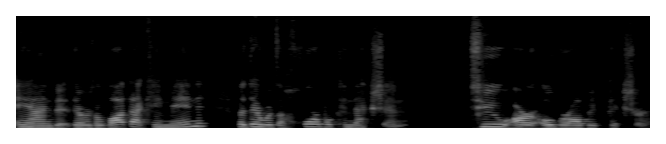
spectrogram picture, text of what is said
and there was a lot that came in, but there was a horrible connection to our overall big picture.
